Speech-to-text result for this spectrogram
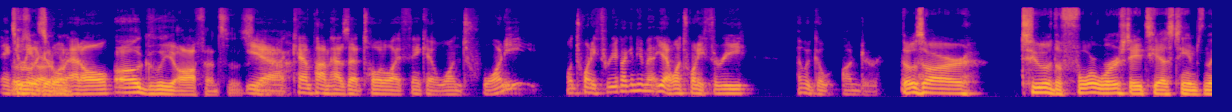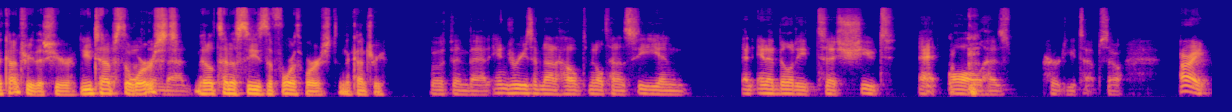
That's a really good one at all. Ugly offenses. Yeah, yeah. KenPom has that total. I think at 120, 123. If I can do that, yeah, 123. I would go under. Those are two of the four worst ATS teams in the country this year. UTEP's the Both worst. Middle Tennessee's the fourth worst in the country. Both been bad. Injuries have not helped Middle Tennessee, and an inability to shoot at all has hurt UTEP. So, all right,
